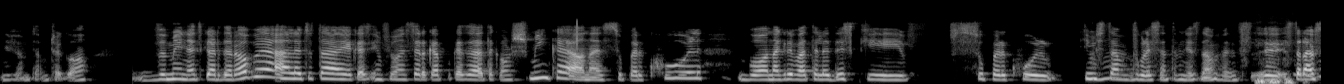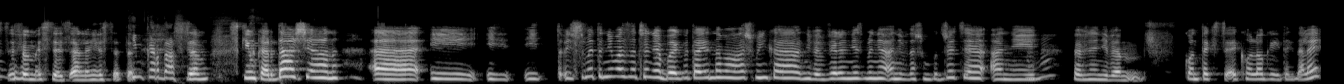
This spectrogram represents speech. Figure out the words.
nie wiem tam czego, wymieniać garderoby, ale tutaj jakaś influencerka pokazała taką szminkę, a ona jest super cool, bo nagrywa teledyski w super cool kimś mhm. tam, w ogóle się na tym nie znam, więc y, staram się coś wymyśleć, ale niestety. Kim Kardashian. Z Kim Kardashian e, i, i, i, to, i w sumie to nie ma znaczenia, bo jakby ta jedna mała szminka, nie wiem, wiele nie zmienia ani w naszym budżecie, ani mhm. pewnie, nie wiem, w kontekście ekologii i tak dalej,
